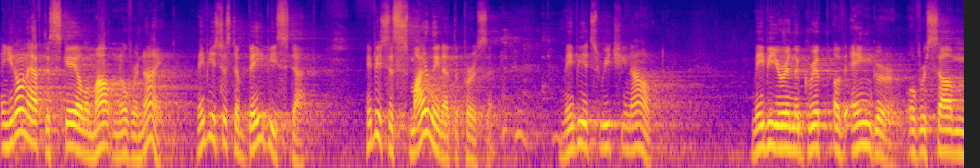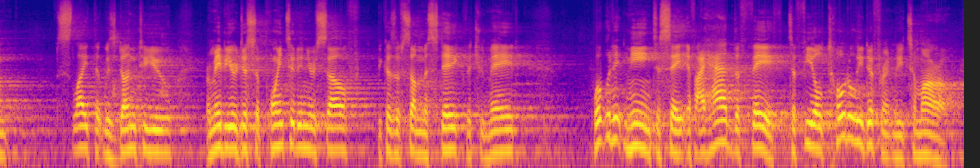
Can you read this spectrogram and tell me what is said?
And you don't have to scale a mountain overnight. Maybe it's just a baby step. Maybe it's just smiling at the person. Maybe it's reaching out. Maybe you're in the grip of anger over some slight that was done to you, or maybe you're disappointed in yourself because of some mistake that you made. What would it mean to say, if I had the faith to feel totally differently tomorrow,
